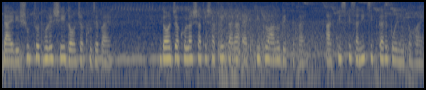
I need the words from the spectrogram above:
ডায়েরির সূত্র ধরে সেই দরজা খুঁজে পায়। দরজা খোলার সাথে সাথেই তারা এক তীব্র আলো দেখতে পায়, আর ফিসফিসানি চিৎকারে পরিণত হয়।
